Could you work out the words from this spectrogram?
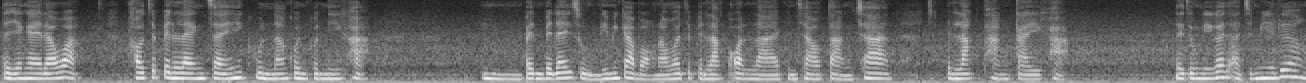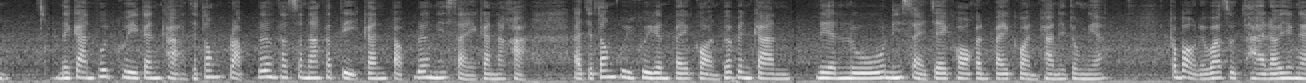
แต่ยังไงแล้วอะเขาจะเป็นแรงใจให้คุณนะคนคนนี้ค่ะ อืม เป็นไปได้สูงที่มิกาบอกนะว่าจะเป็นรักออนไลน์ เป็นชาวต่างชาติ เป็นรักทางไกลค่ะ ในตรงนี้ก็อาจจะมีเรื่อง ในการพูดคุยกันค่ะ จะต้องปรับเรื่องทัศนคติกันปรับเรื่องนิสัยกันนะคะ อาจจะต้องคุยคุยกันไปก่อนเพื่อเป็นการเรียนรู้นิสัยใจคอกันไปก่อนค่ะในตรงเนี้ยก็บอกเลยว่าสุดท้ายแล้วยังไง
